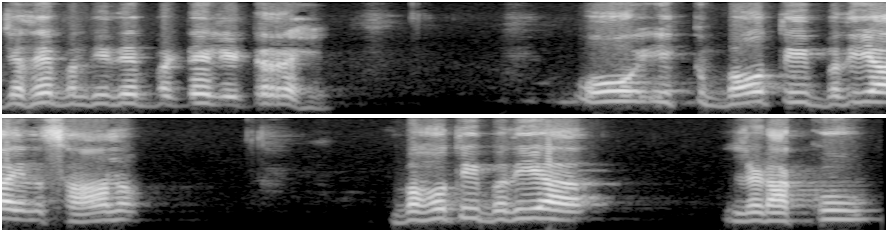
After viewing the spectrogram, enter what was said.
ਜਥੇਬੰਦੀ ਦੇ ਵੱਡੇ ਲੀਡਰ ਰਹੇ। ਉਹ ਇੱਕ ਬਹੁਤ ਹੀ ਵਧੀਆ ਇਨਸਾਨ, ਬਹੁਤ ਹੀ ਵਧੀਆ ਲੜਾਕੂ,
